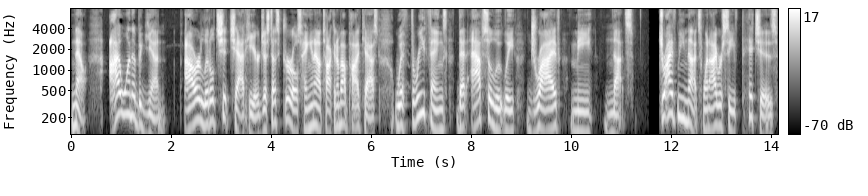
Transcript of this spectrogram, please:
now i want to begin our little chit chat here, just us girls hanging out talking about podcasts, with three things that absolutely drive me nuts. Drive me nuts when I receive pitches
